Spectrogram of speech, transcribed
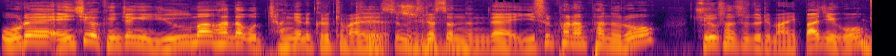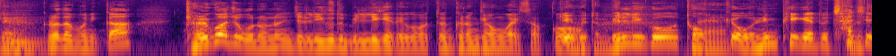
올해 NC가 굉장히 유망하다고 작년에 그렇게 말씀을 그렇지. 드렸었는데 이 술판 한 판으로 주력 선수들이 많이 빠지고 네. 그러다 보니까 결과적으로는 이제 리그도 밀리게 되고 어떤 그런 경우가 있었고 리그도 밀리고 도쿄 네. 올림픽에도 차질을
